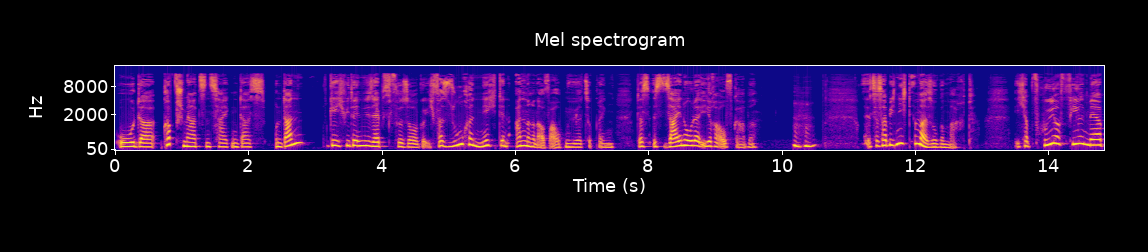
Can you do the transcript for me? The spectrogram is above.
oder Kopfschmerzen zeigen das. Und dann gehe ich wieder in die Selbstfürsorge. Ich versuche nicht, den anderen auf Augenhöhe zu bringen. Das ist seine oder ihre Aufgabe. Mhm. Das habe ich nicht immer so gemacht. Ich habe früher viel mehr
